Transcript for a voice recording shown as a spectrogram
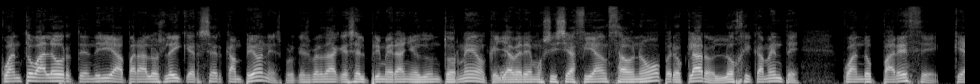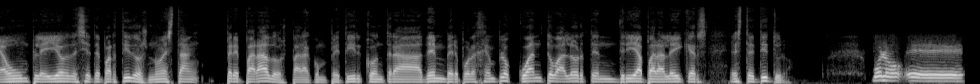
¿cuánto valor tendría para los Lakers ser campeones? Porque es verdad que es el primer año de un torneo que ya veremos si se afianza o no, pero claro, lógicamente, cuando parece que a un playoff de siete partidos no están preparados para competir contra Denver, por ejemplo, ¿cuánto valor tendría para Lakers este título? Bueno, eh,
